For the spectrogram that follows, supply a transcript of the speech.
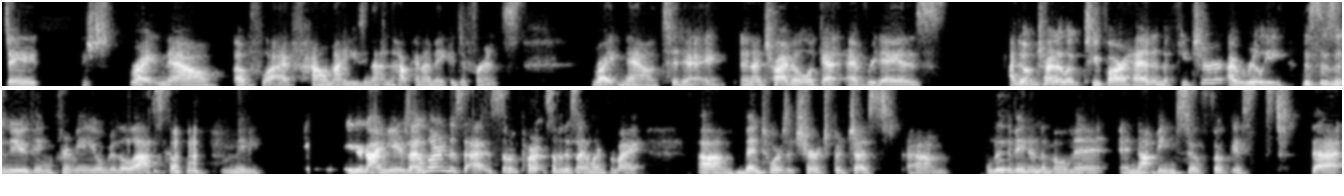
stage right now of life? How am i using that and how can i make a difference right now today? And i try to look at every day as i don't try to look too far ahead in the future i really this is a new thing for me over the last couple maybe eight or nine years. I learned this. Some part, some of this I learned from my um, mentors at church, but just um, living in the moment and not being so focused that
